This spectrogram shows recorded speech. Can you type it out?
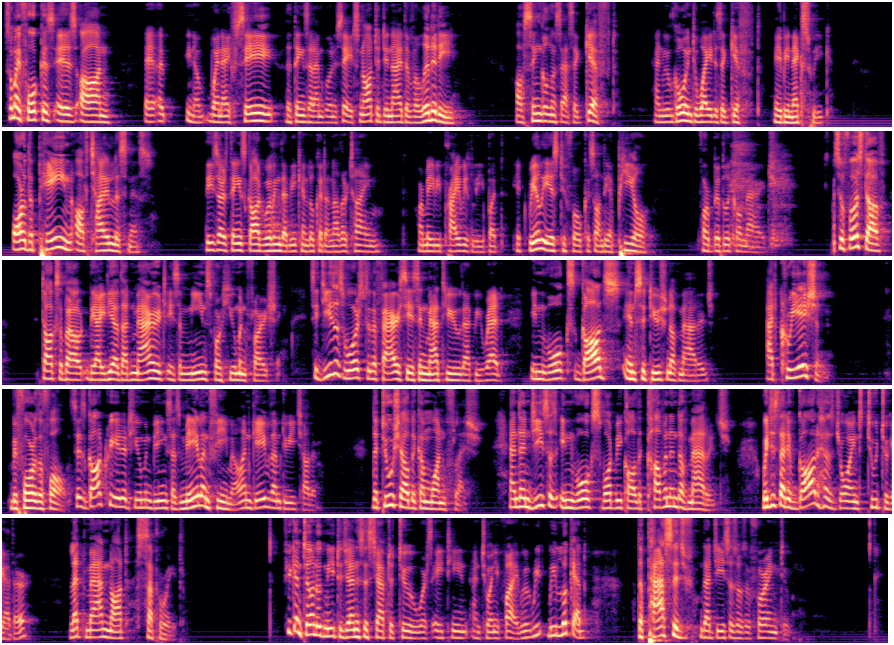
So my focus is on a, a, you know, when I say the things that I'm going to say, it's not to deny the validity of singleness as a gift. And we'll go into why it is a gift maybe next week. Or the pain of childlessness. These are things, God willing, that we can look at another time or maybe privately, but it really is to focus on the appeal for biblical marriage. So, first off, it talks about the idea that marriage is a means for human flourishing. See, Jesus' words to the Pharisees in Matthew that we read invokes God's institution of marriage at creation before the fall. It says God created human beings as male and female and gave them to each other. The two shall become one flesh. And then Jesus invokes what we call the covenant of marriage, which is that if God has joined two together, let man not separate. If you can turn with me to Genesis chapter 2, verse 18 and 25, we'll re- we look at the passage that Jesus was referring to.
